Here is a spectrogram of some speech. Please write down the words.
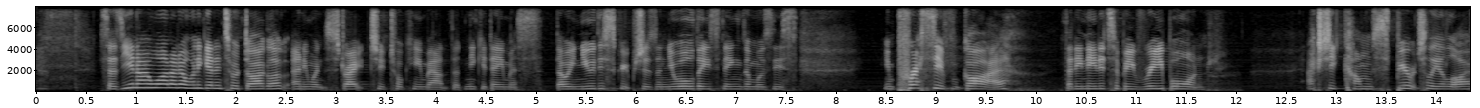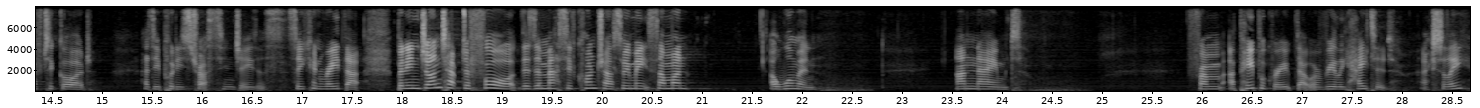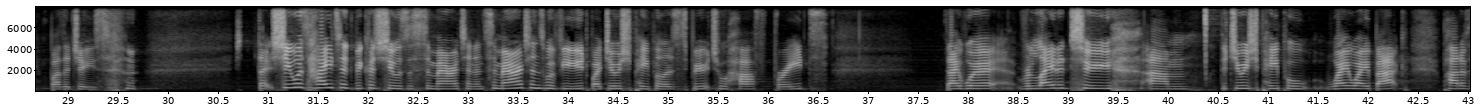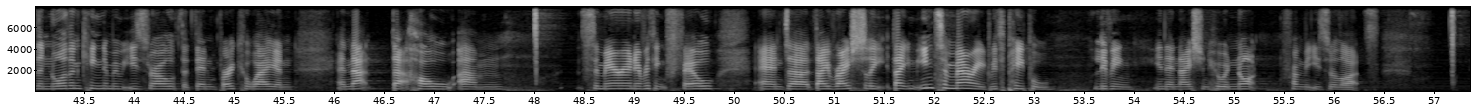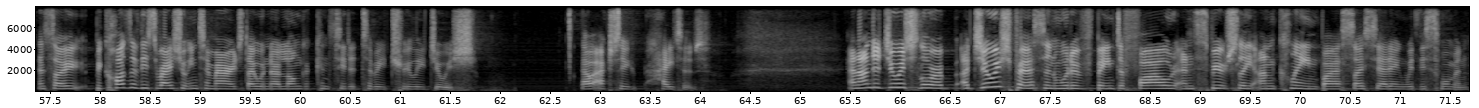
says, You know what? I don't want to get into a dialogue. And he went straight to talking about that Nicodemus, though he knew the scriptures and knew all these things and was this impressive guy, that he needed to be reborn actually come spiritually alive to God as he put his trust in Jesus. So you can read that. But in John chapter 4, there's a massive contrast. We meet someone, a woman, unnamed, from a people group that were really hated, actually, by the Jews. that she was hated because she was a Samaritan, and Samaritans were viewed by Jewish people as spiritual half breeds. They were related to um, the Jewish people way, way back, part of the northern kingdom of Israel that then broke away, and, and that, that whole um, Samaria and everything fell, and uh, they racially, they intermarried with people living in their nation who were not from the Israelites. And so, because of this racial intermarriage, they were no longer considered to be truly Jewish. They were actually hated. And under Jewish law, a Jewish person would have been defiled and spiritually unclean by associating with this woman.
